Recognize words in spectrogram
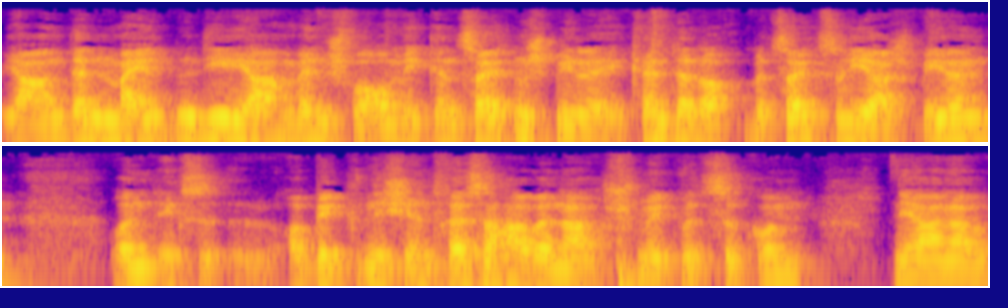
ja, und dann meinten die, ja, Mensch, warum ich in Zeiten spiele? Ich könnte doch Bezirksliga spielen und ich, ob ich nicht Interesse habe, nach Schmückwitz zu kommen. Ja, na,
